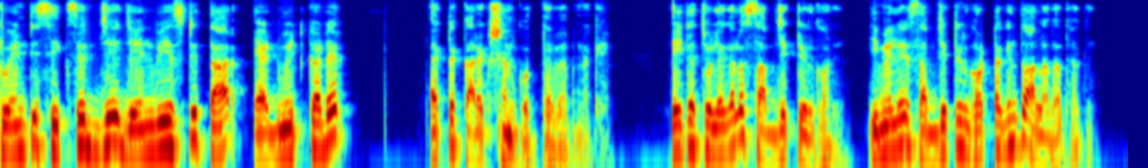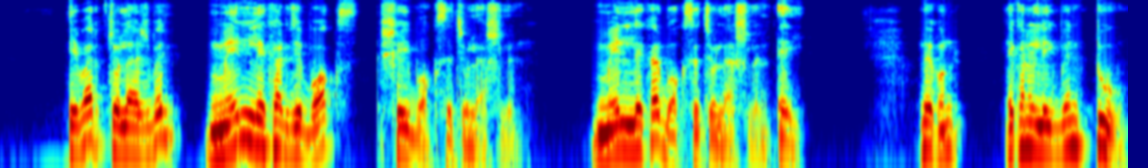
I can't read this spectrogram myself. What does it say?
টোয়েন্টি সিক্সের যে জেএনভিএসটি তার অ্যাডমিট কার্ডের একটা কারেকশন করতে হবে আপনাকে। এইটা চলে গেল সাবজেক্টের ঘরে। ইমেলের সাবজেক্টের ঘরটা কিন্তু আলাদা থাকে। এবার চলে আসবেন মেইল লেখার যে বক্স, সেই বক্সে চলে আসলেন। মেইল লেখার বক্সে চলে আসলেন এই। দেখুন, এখানে লিখবেন to,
